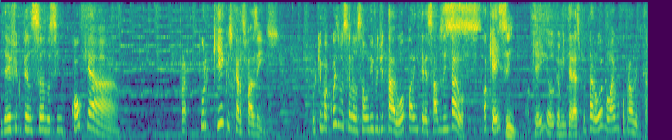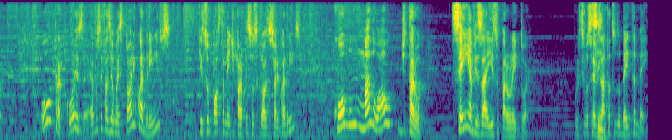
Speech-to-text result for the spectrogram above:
E daí eu fico pensando assim, qual que é a. Pra... Por que que os caras fazem isso? Porque uma coisa é você lançar um livro de tarô para interessados em tarô. Ok. Sim. Ok, eu, eu me interesso por tarô, eu vou lá e vou comprar um livro de tarô. Outra coisa é você fazer uma história em quadrinhos, que supostamente para pessoas que gostam de história em quadrinhos, como um manual de tarô, sem avisar isso para o leitor. Porque se você avisar, Sim. tá tudo bem também,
